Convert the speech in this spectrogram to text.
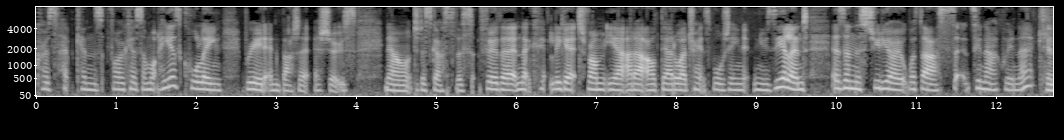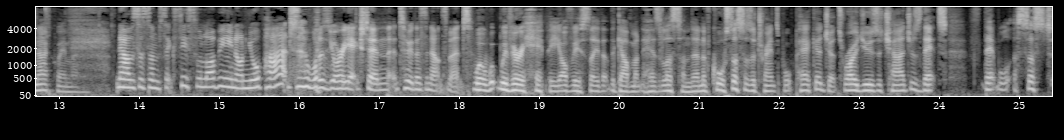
Chris Hipkins' focus on what he is calling bread and butter issues. Now, to discuss this further, Nick Leggett from Ia Ara Aotearoa Transporting New Zealand is in the studio with us. Tēnā koe, Nick. Tēnā koe, mate. Now, this is some successful lobbying on your part. What is your reaction to this announcement? Well, we're very happy, obviously, that the government has listened and of course, this is a transport package. It's road user charges. That's that will assist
